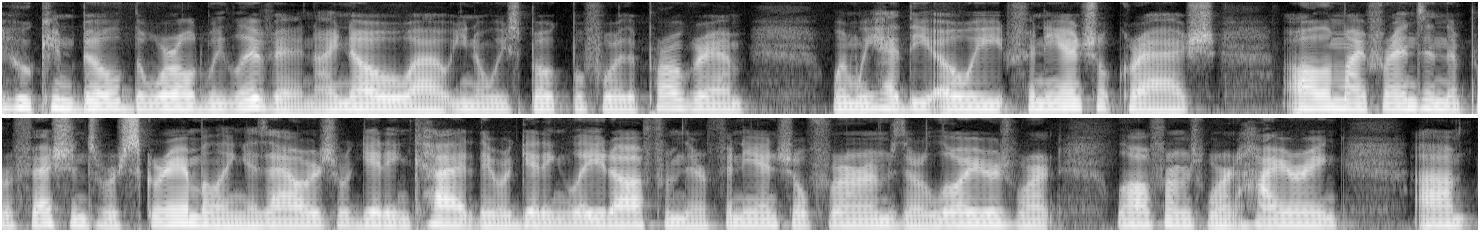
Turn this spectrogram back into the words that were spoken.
who can build the world we live in. I know, uh, you know, we spoke before the program when we had the 08 financial crash. All of my friends in the professions were scrambling as hours were getting cut. They were getting laid off from their financial firms. Their lawyers weren't, law firms weren't hiring, um,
